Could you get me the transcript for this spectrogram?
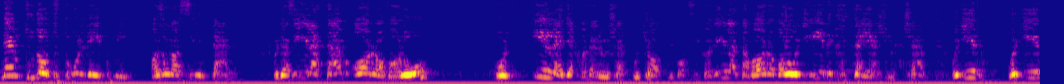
nem tudott túllépni azon a szinten, hogy az életem arra való, hogy én legyek az erősebb kutya, aki baszik. Az életem arra való, hogy én kiteljesítsem. Hogy én, hogy én,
